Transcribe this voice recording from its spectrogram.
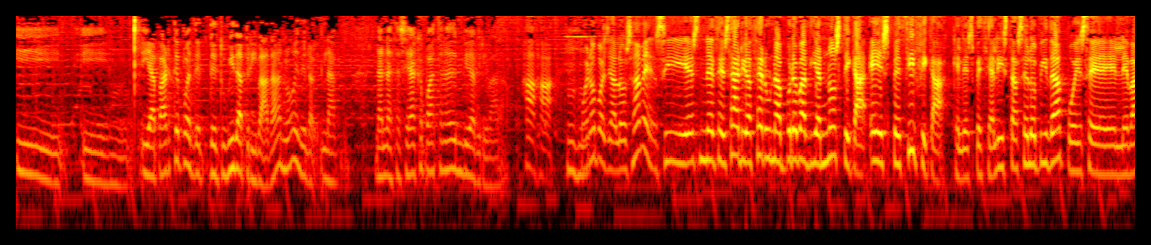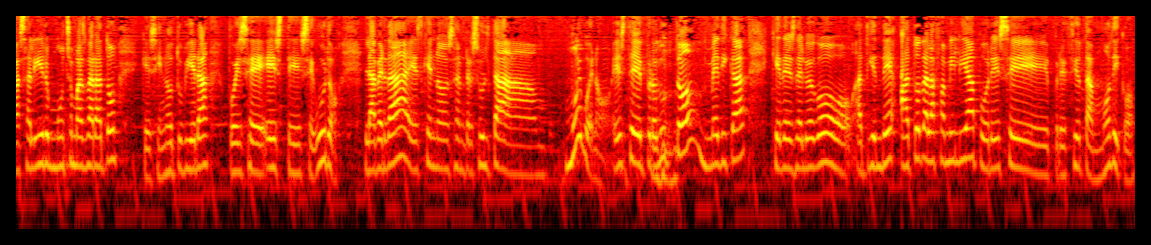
y, aparte pues de, de tu vida privada, ¿no? Y de la- las necesidades que puedas tener en vida privada. Ajá. Bueno, pues ya lo saben. Si es necesario hacer una prueba diagnóstica específica, que el especialista se lo pida, pues eh, le va a salir mucho más barato que si no tuviera pues eh, este seguro. La verdad es que nos resulta muy bueno este producto Medicat que desde luego atiende a toda la familia por ese precio tan módico.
